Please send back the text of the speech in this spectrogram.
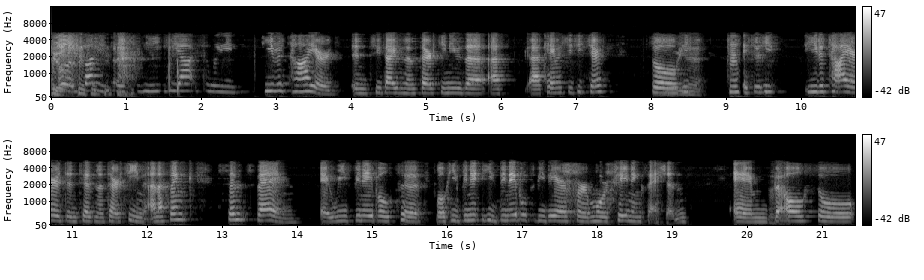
Cool. Well, it's funny 'cause he he actually he retired in 2013. He was a a, a chemistry teacher, so oh he yeah, so he he retired in 2013, and I think since then uh, we've been able to well he's been he's been able to be there for more training sessions, um, but Uh-huh. also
